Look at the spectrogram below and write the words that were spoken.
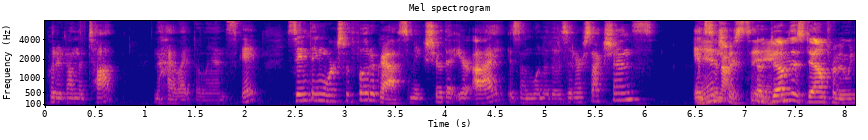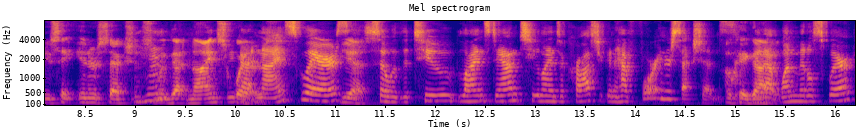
put it on the top, and highlight the landscape. Same thing works with photographs. Make sure that your eye is on one of those intersections. Instant art. Interesting. Now, dumb this down for me when you say intersection. So Mhm. we've got nine squares. We've got nine squares. Yes. So with the two lines down, two lines across, you're going to have four intersections. Okay, got got it. one middle square.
